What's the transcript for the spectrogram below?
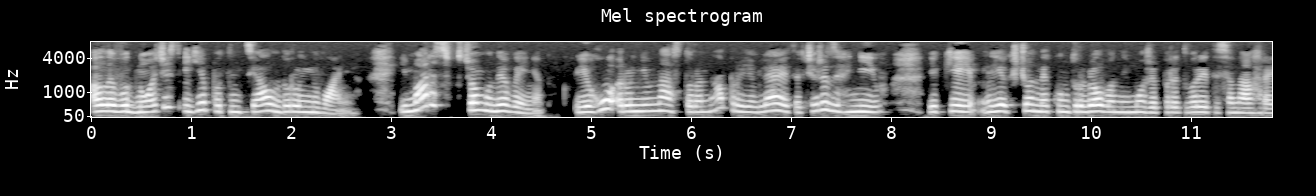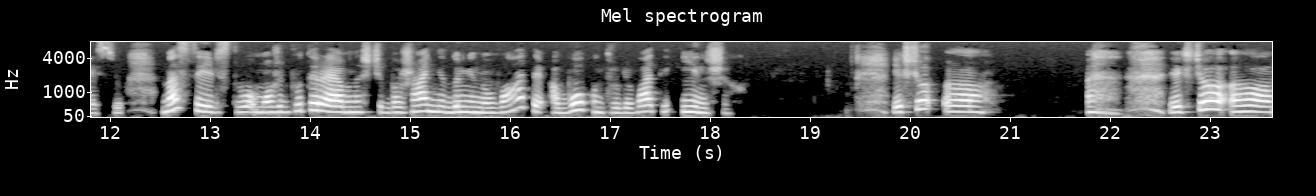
але водночас і є потенціал до руйнування. І Марс в цьому не виняток. Його руйнівна сторона проявляється через гнів, який, якщо не контрольований, може перетворитися на агресію, насильство, можуть бути ревнощі, бажання домінувати або контролювати інших. Якщо е, якщо е,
